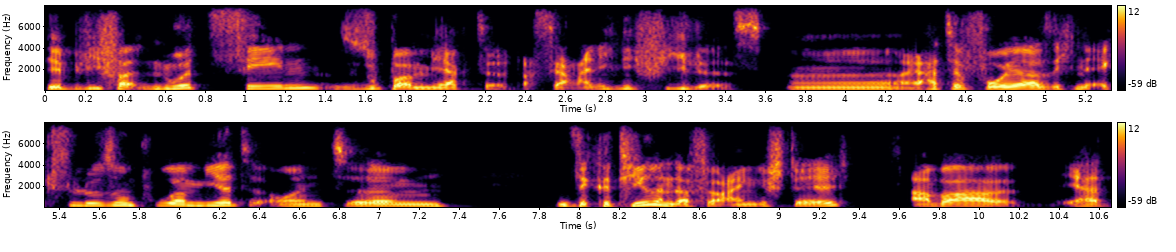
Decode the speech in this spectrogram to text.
der beliefert nur zehn Supermärkte, das ja eigentlich nicht viel ist. Äh, er hatte vorher sich eine Excel-Lösung programmiert und ähm, eine Sekretärin dafür eingestellt, aber er hat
